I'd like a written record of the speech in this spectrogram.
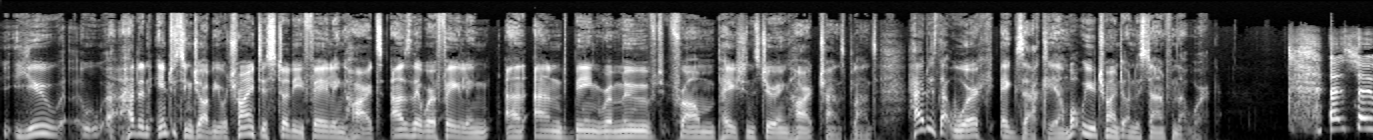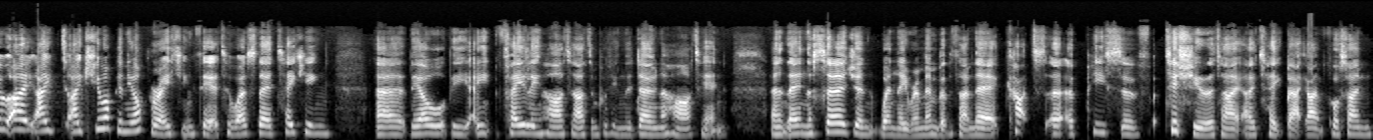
you had an interesting job. You were trying to study failing hearts as they were failing and, and being removed from patients during heart transplants. How does that work exactly, and what were you trying to understand from that work? Uh, so I, I, I queue up in the operating theatre as they're taking uh, the old the failing heart out and putting the donor heart in, and then the surgeon, when they remember that I'm there, cuts a, a piece of tissue that I, I take back. I, of course, I'm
